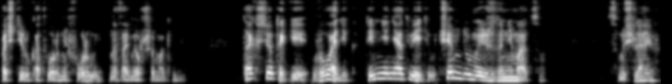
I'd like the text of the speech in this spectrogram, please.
почти рукотворной формы на замерзшем огне. Так все-таки, Владик, ты мне не ответил, чем думаешь заниматься? Смышляев,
